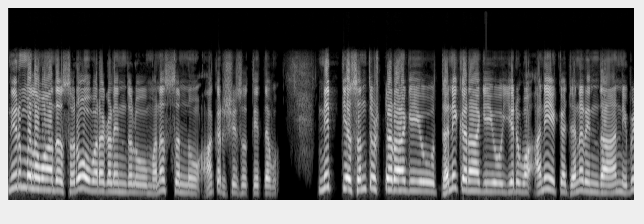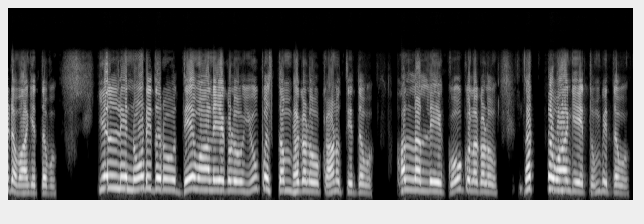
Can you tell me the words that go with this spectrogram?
ನಿರ್ಮಲವಾದ ಸರೋವರಗಳಿಂದಲೂ ಮನಸ್ಸನ್ನು ಆಕರ್ಷಿಸುತ್ತಿದ್ದವು. ನಿತ್ಯ ಸಂತುಷ್ಟರಾಗಿಯೂ, ಧನಿಕರಾಗಿಯೂ ಇರುವ ಅನೇಕ ಜನರಿಂದ ನಿಬಿಡವಾಗಿದ್ದವು. ಎಲ್ಲಿ ನೋಡಿದರೂ ದೇವಾಲಯಗಳು, ಯೂಪಸ್ತಂಭಗಳು ಕಾಣುತ್ತಿದ್ದವು. ಅಲ್ಲಲ್ಲಿ ಗೋಕುಲಗಳು ದಟ್ಟವಾಗಿ ತುಂಬಿದ್ದವು.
